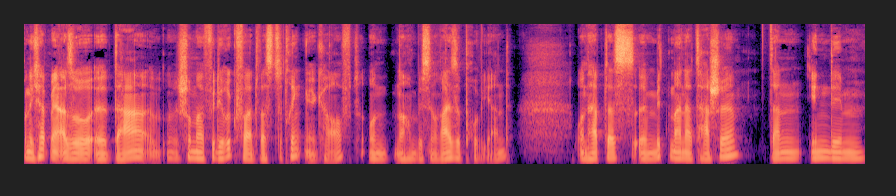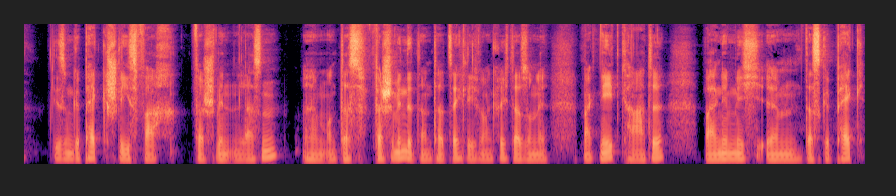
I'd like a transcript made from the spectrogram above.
Und ich habe mir also äh, da schon mal für die Rückfahrt was zu trinken gekauft und noch ein bisschen Reiseproviant und habe das äh, mit meiner Tasche dann in dem, diesem Gepäckschließfach verschwinden lassen. Ähm, und das verschwindet dann tatsächlich. Man kriegt da so eine Magnetkarte, weil nämlich ähm, das Gepäck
